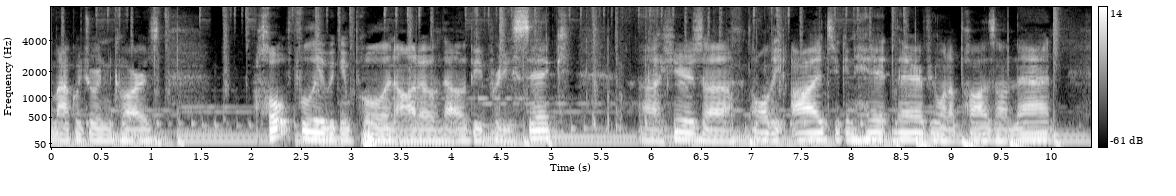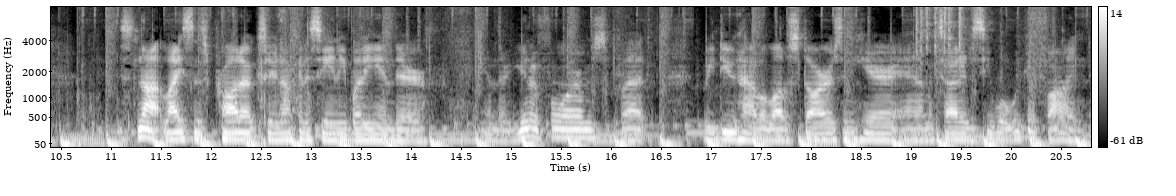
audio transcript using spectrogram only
Michael Jordan cards. Hopefully we can pull an auto. That would be pretty sick. Uh, here's uh, all the odds you can hit there if you want to pause on that. It's not licensed product, so you're not going to see anybody in their in their uniforms, but we do have a lot of stars in here, and I'm excited to see what we can find.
